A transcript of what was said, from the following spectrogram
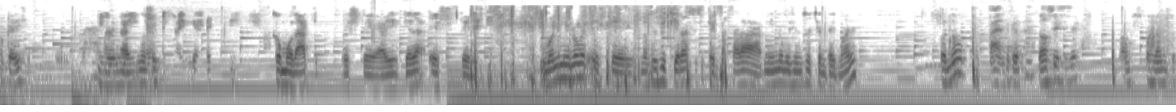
Ok. ahí, no sé, como dato, este, ahí queda, este, y bueno mi Robert, este, no sé si quieras este, pasar a 1989. Pues no, ah, no, sí, sí, sí, vamos para adelante.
